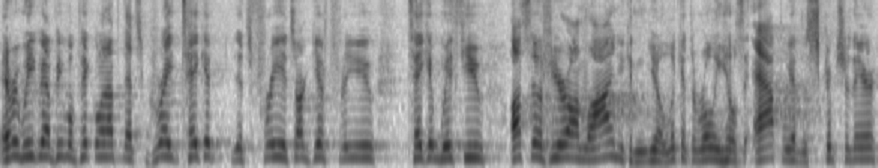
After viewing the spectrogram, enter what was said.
Every week we have people pick one up. That's great. Take it. It's free. It's our gift for you. Take it with you. Also, if you're online, you can you know, look at the Rolling Hills app. We have the scripture there.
